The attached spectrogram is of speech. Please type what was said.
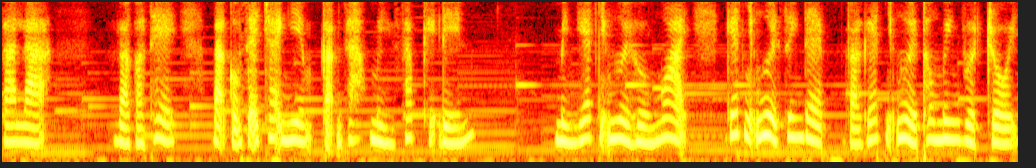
xa lạ. Và có thể bạn cũng sẽ trải nghiệm cảm giác mình sắp kể đến mình ghét những người hướng ngoại, ghét những người xinh đẹp và ghét những người thông minh vượt trội.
